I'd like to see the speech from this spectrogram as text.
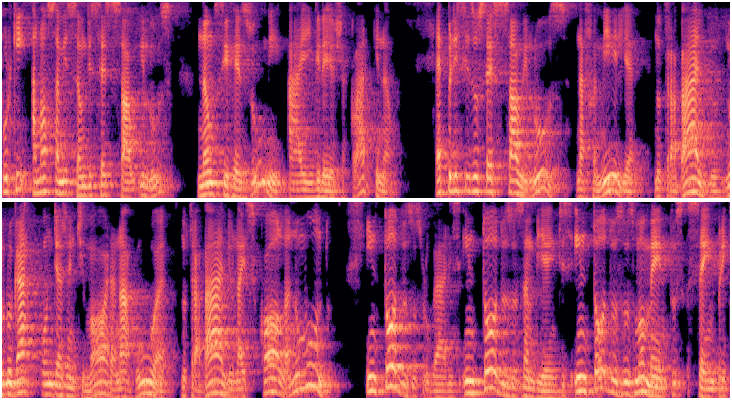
porque a nossa missão de ser sal e luz não se resume à igreja, claro que não. É preciso ser sal e luz na família, no trabalho, no lugar onde a gente mora, na rua, no trabalho, na escola, no mundo. Em todos os lugares, em todos os ambientes, em todos os momentos, sempre,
